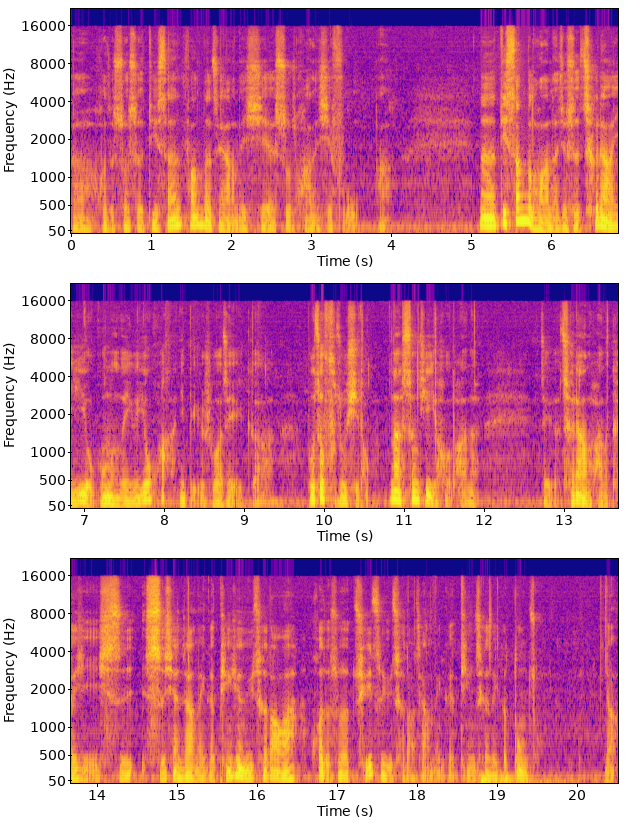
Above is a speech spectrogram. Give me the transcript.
啊，或者说是第三方的这样的一些数字化的一些服务啊。那第三个的话呢，就是车辆已有功能的一个优化。你比如说这个泊车辅助系统，那升级以后的话呢，这个车辆的话呢，可以实实现这样的一个平行于车道啊，或者说垂直于车道这样的一个停车的一个动作啊。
